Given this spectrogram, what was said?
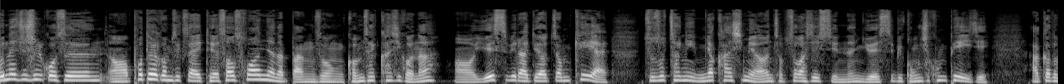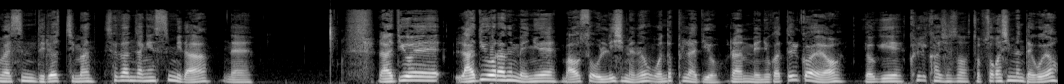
보내주실 곳은 어, 포털 검색 사이트에서 소원연합방송 검색하시거나 어, usbradio.kr 주소창에 입력하시면 접속하실 수 있는 USB 공식 홈페이지 아까도 말씀드렸지만 새 단장 했습니다. 네. 라디오에 라디오라는 메뉴에 마우스 올리시면은 원더풀 라디오라는 메뉴가 뜰 거예요. 여기에 클릭하셔서 접속하시면 되고요.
